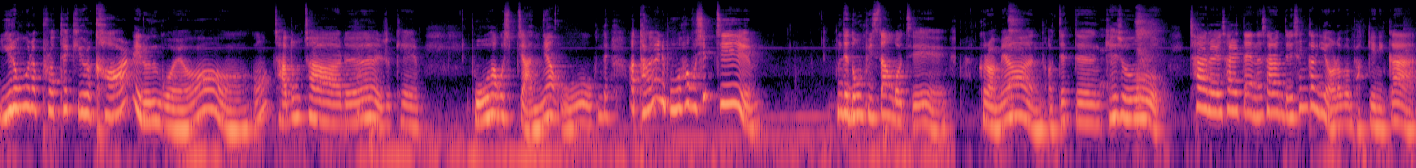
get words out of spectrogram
You don't wanna protect your car? 이러는 거예요. 어? 자동차를 이렇게 보호하고 싶지 않냐고. 근데 아 당연히 보호하고 싶지. 근데 너무 비싼 거지. 그러면 어쨌든 계속 차를 살 때는 사람들이 생각이 여러 번 바뀌니까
